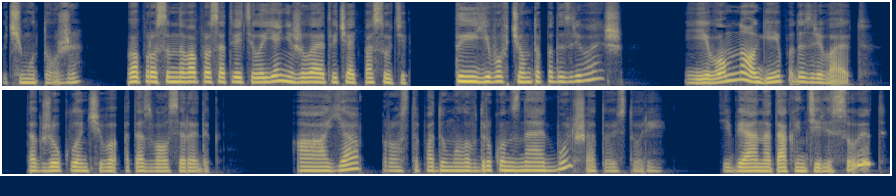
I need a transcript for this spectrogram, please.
«Почему тоже?» Вопросом на вопрос ответила я, не желая отвечать по сути. «Ты его в чем то подозреваешь?» «Его многие подозревают», — также уклончиво отозвался Редек. «А я просто подумала, вдруг он знает больше о той истории». «Тебя она так интересует?»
